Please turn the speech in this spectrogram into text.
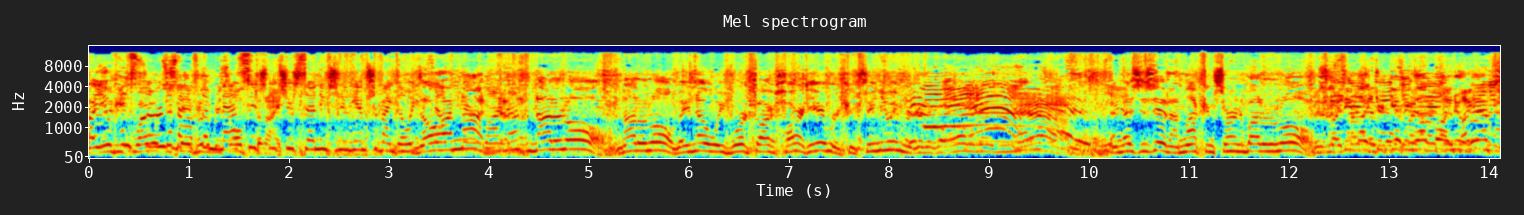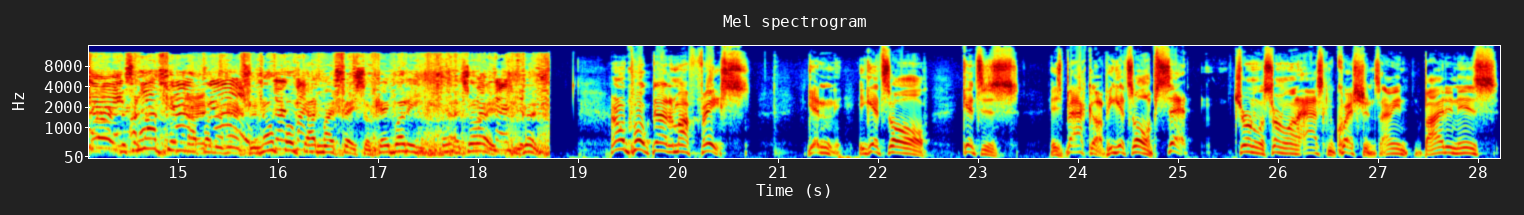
Are you concerned about the, the message tonight? that you're sending to New Hampshire by going no, to South Carolina? No, I'm not. Carolina? Not at all. Not at all. They know we've worked our hard here. We're continuing. We're going to go all the way. Yeah. And this is it. I'm not concerned about it at all. It seems like you're giving up on New Hampshire. I'm not giving up on New Hampshire. Don't poke that in my face, okay, buddy? That's all right. Good. Don't poke that in my face. Getting he gets all gets his his back up. He gets all upset. Journalists aren't allowed to ask him questions. I mean, Biden is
